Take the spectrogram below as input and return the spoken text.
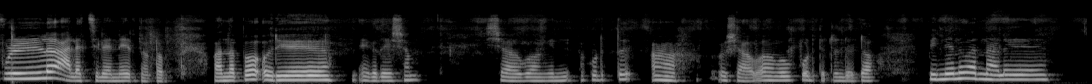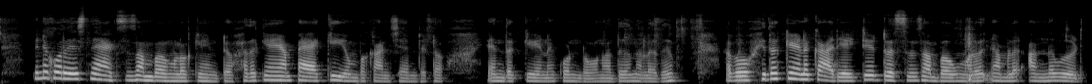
ഫുള്ള് അലച്ചിൽ തന്നെ ആയിരുന്നു കേട്ടോ വന്നപ്പോൾ ഒരു ഏകദേശം ഷാവുവാങ്ങി കൊടുത്ത് ആ ഷാവുവാങ്ങ് കൊടുത്തിട്ടുണ്ട് കേട്ടോ പിന്നെയെന്ന് പറഞ്ഞാൽ പിന്നെ കുറേ സ്നാക്സ് സംഭവങ്ങളൊക്കെ ഉണ്ട് കേട്ടോ. അതൊക്കെ ഞാൻ പാക്ക് ചെയ്യുമ്പോൾ കാണിച്ചു തരുന്നുണ്ട് കേട്ടോ. എന്തൊക്കെയാണ് കൊണ്ടുപോകണത് എന്നുള്ളത്. അപ്പോൾ ഇതൊക്കെയാണ് കാര്യമായിട്ട് ഡ്രസ്സും സംഭവങ്ങളും നമ്മൾ അന്ന് മേടി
